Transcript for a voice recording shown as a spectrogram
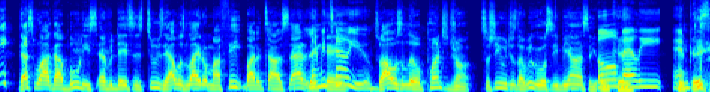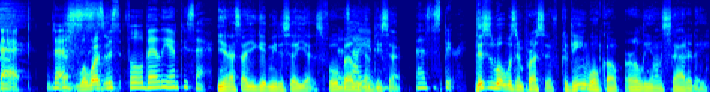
That's why I got booties every day since Tuesday. I was light on my feet by the time Saturday Let me came. tell you. So I was a little punch drunk. So she was just like, "We gonna go see Beyonce." full okay. belly, empty Okay. sack. That's What was it? Full belly, empty sack. Yeah, that's how you get me to say yes. Full That's belly, empty do. sack. That's the spirit. This is what was impressive. Kadeen woke up early on Saturday,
